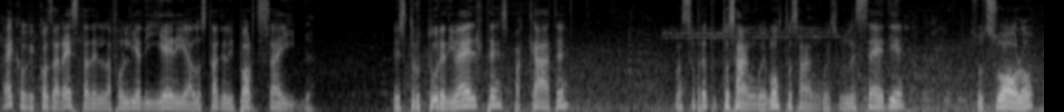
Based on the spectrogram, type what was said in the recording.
Ecco che cosa resta della follia di ieri allo stadio di Port Said. Le strutture divelte, spaccate, ma soprattutto sangue, molto sangue, sulle sedie, sul suolo,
